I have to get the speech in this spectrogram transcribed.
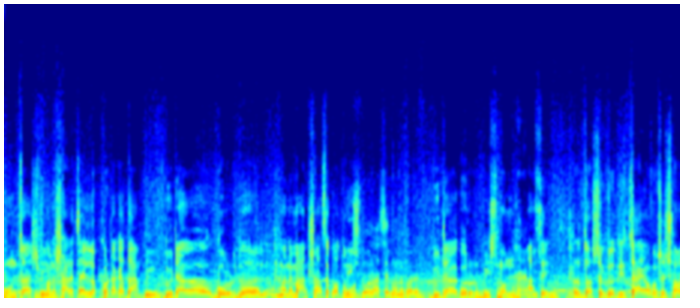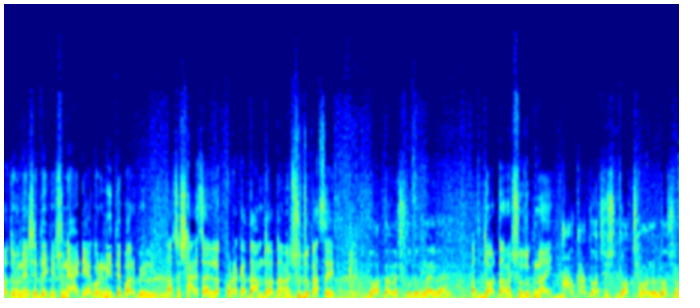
পঞ্চাশ মানে সাড়ে চার লক্ষ টাকা দাম। দুইটা গরুর মানে মাংস আছে কত? বিশ মন আছে মনে করেন। দুইটা গরুর বিশ মন হ্যাঁ, আছে। আচ্ছা, দর্শক যদি চায় অবশ্যই সরজমিনে এসে দেখে শুনে আইডিয়া করে নিতে পারবে। আচ্ছা সাড়ে চার লক্ষ টাকা দাম দরদামের সুযোগ আছে? দর দামের সুযোগ নাই ভাই। আচ্ছা দরদামের সুযোগ নাই? হালকা দশ দশ সামান্য দর্শক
